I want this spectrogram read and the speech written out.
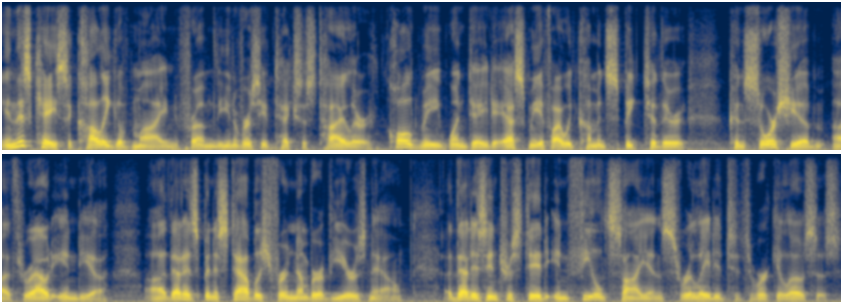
In this case, a colleague of mine from the University of Texas Tyler called me one day to ask me if I would come and speak to their consortium uh, throughout India uh, that has been established for a number of years now that is interested in field science related to tuberculosis,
